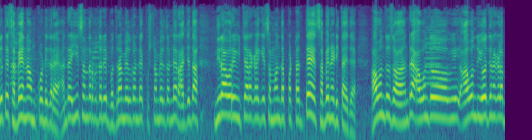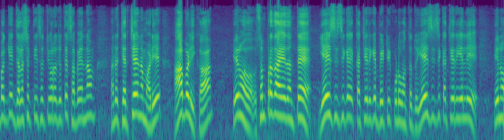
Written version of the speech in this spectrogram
ಜೊತೆ ಸಭೆಯನ್ನು ಹಮ್ಮಿಕೊಂಡಿದ್ದಾರೆ. ಅಂದರೆ ಈ ಸಂದರ್ಭದಲ್ಲಿ ಭದ್ರಾ ಮೇಲ್ದಂಡೆ, ಕೃಷ್ಣ ಮೇಲ್ದಂಡೆ, ರಾಜ್ಯದ ನೀರಾವರಿ ವಿಚಾರಗಳಿಗೆ ಸಂಬಂಧಪಟ್ಟಂತೆ ಸಭೆ ನಡೀತಾ ಇದೆ. ಆ ಒಂದು ಸ, ಅಂದರೆ ಆ ಒಂದು ಆ ಒಂದು ಯೋಜನೆಗಳ ಬಗ್ಗೆ ಜಲಶಕ್ತಿ ಸಚಿವರ ಜೊತೆ ಸಭೆಯನ್ನು, ಅಂದರೆ ಚರ್ಚೆಯನ್ನು ಮಾಡಿ, ಆ ಬಳಿಕ ಏನು ಸಂಪ್ರದಾಯದಂತೆ ಎ ಐ ಸಿ ಸಿ ಕಚೇರಿಗೆ ಭೇಟಿ ಕೊಡುವಂಥದ್ದು. ಎ ಐ ಸಿ ಸಿ ಕಚೇರಿಯಲ್ಲಿ ಏನು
